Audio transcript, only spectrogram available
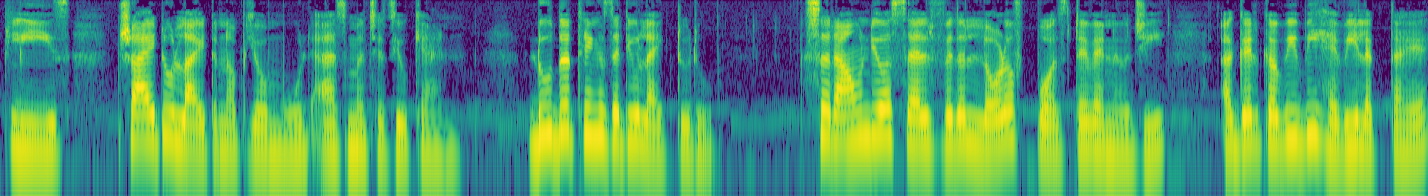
Please try to lighten up your mood as much as you can. Do the things that you like to do. Surround self with a load of positive energy अगर कभी भी हैवी लगता है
